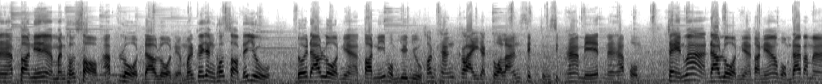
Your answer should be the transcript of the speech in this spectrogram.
นะครับตอนนี้เนี่ยมันทดสอบอัปโหลดดาวน์โหลดเนี่ยมันก็ยังทดสอบได้อยู่ โดยดาวน์โหลดเนี่ยตอนนี้ผมยืนอยู่ค่อนข้างไกลจากตัวร้าน 10-15 เมตรนะครับผมจะเห็นว่าดาวน์โหลดเนี่ยตอนนี้ผมได้ประมา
